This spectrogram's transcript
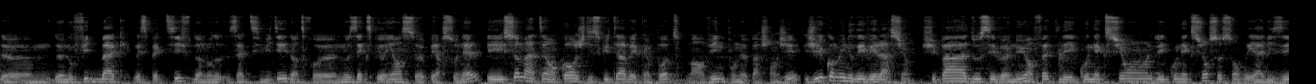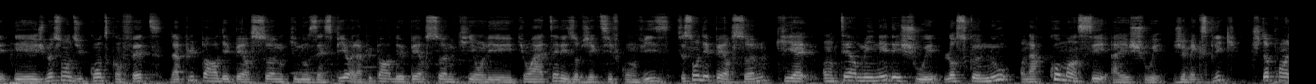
de, de nos feedbacks respectifs dans nos activités, notre, nos expériences personnelles. Et ce matin encore, je discutais avec un pote, Marvin, pour ne pas changer, j'ai eu comme une révélation. Je sais pas d'où c'est venu. En fait, les connexions, les connexions se sont réalisées et je me suis rendu compte qu'en fait, la plupart des personnes qui nous inspirent, la plupart des personnes qui ont qui ont atteint les objectifs qu'on vise, ce sont des personnes qui ont terminé d'échouer lorsque nous, on a commencé à échouer. Je m'explique. Je te prends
